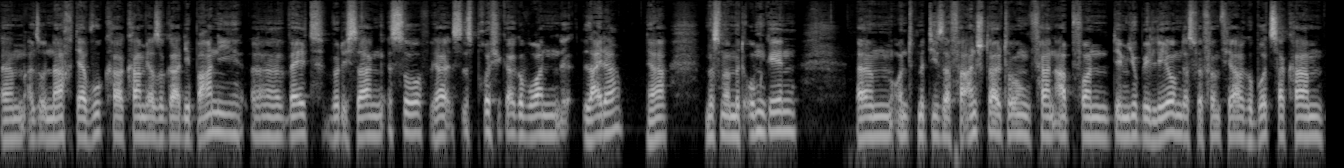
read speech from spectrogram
Ähm, also nach der VUCA kam ja sogar die Barney-Welt, äh, würde ich sagen, ist so. Ja, es ist brüchiger geworden, leider. Ja, müssen wir mit umgehen. Ähm, und mit dieser Veranstaltung, fernab von dem Jubiläum, dass wir fünf Jahre Geburtstag haben,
